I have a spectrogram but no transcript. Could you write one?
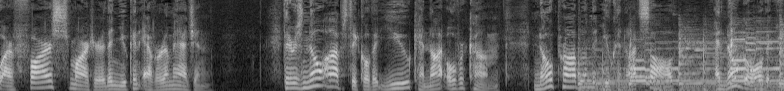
You are far smarter than you can ever imagine. There is no obstacle that you cannot overcome, no problem that you cannot solve, and no goal that you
